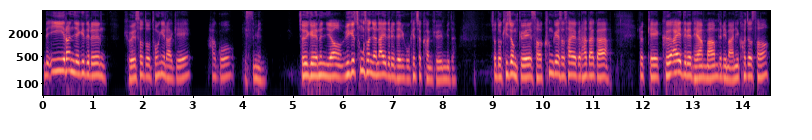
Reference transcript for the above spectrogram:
근데 이런 얘기들은 교회에서도 동일하게 하고 있습니다. 저희 교회는요, 위기 청소년 아이들을 데리고 개척한 교회입니다. 저도 기존 교회에서 큰 교회에서 사역을 하다가 이렇게 그 아이들에 대한 마음들이 많이 커져서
